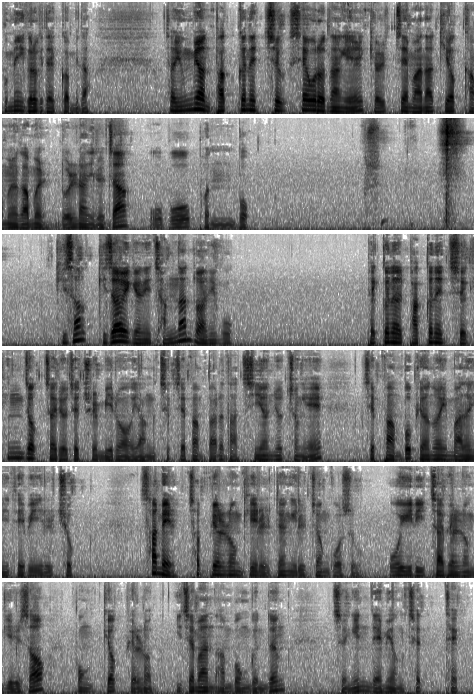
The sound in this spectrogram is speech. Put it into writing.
분명히 그렇게 될 겁니다. 자, 6면 박근혜 측 세월호 당일 결제 만화 기억 가물가물 논란 일자 오보 번복. 무슨 기사? 기자회견이 장난도 아니고. 박근혜, 박근혜 측 행적 자료 제출 미뤄 양측 재판 빠르다 지연 요청에 재판부 변호인 많으니 대비 일축. 3일 첫 변론 기일 등 일정 고수. 5일 2차 변론 기 일서 본격 변론. 이재만 안봉근 등 증인 4명 채택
